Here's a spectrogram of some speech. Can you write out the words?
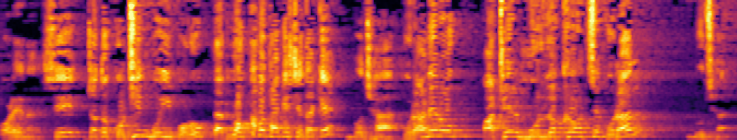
পড়ে না। সে যত কঠিন বই পড়ুক, তার লক্ষ্য থাকে সেটাকে বোঝা। কোরআনেরও পাঠের মূল লক্ষ্য হচ্ছে কোরআন বোঝা।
